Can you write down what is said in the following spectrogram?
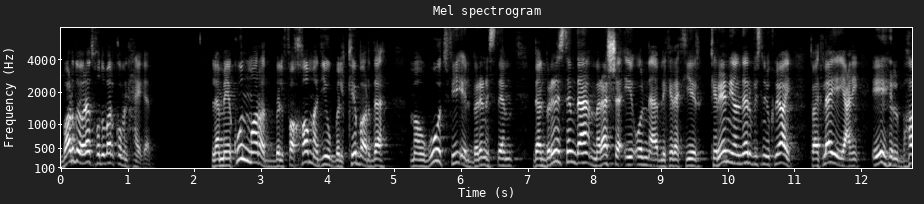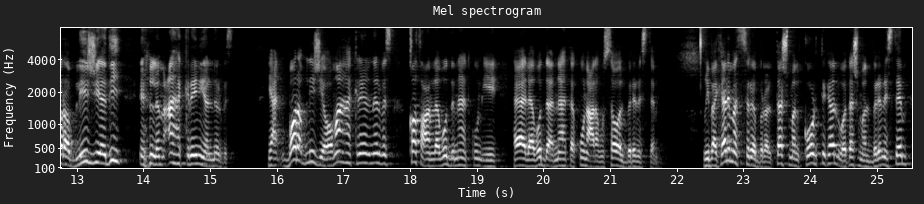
برضو يا ولاد خدوا بالكم من حاجة. لما يكون مرض بالفخامة دي وبالكبر ده موجود في ال brain stem ده ال brain stem ده مرشق إيه قلنا قبل كده كتير cranial nerves nuclei فهتلاقي يعني إيه ال paraplegia دي اللي معاها cranial nerves يعني paraplegia ومعها cranial nerves قطعا لابد إنها تكون إيه؟ ها لابد إنها تكون على مستوى ال brain stem. يبقى كلمة cerebral تشمل cortical وتشمل brain stem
